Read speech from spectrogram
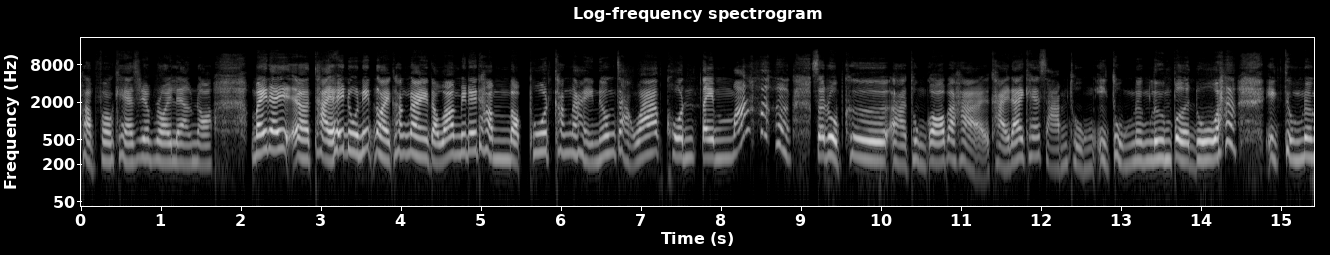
Club Forecast เรียบร้อยแล้วเนาะไม่ได้เอ่อถ่ายให้ดูนิดหน่อยข้างใน แต่ว่าไม่ได้ทำแบบพูดข้างใน เนื่องจากว่าคนเต็มมาก สรุปคืออ่าถุงกอล์ฟอะค่ะขายได้แค่ 3 ถุง อีกถุงหนึ่งลืมเปิดดูว่า อีกถุงหนึ่ง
